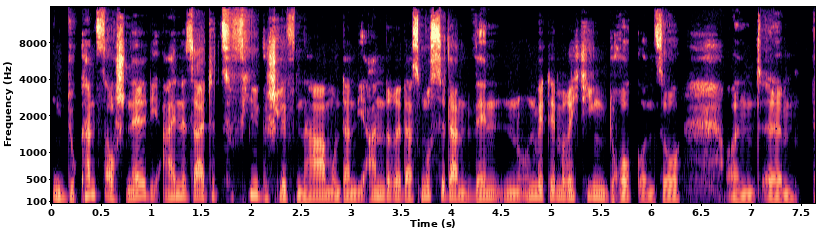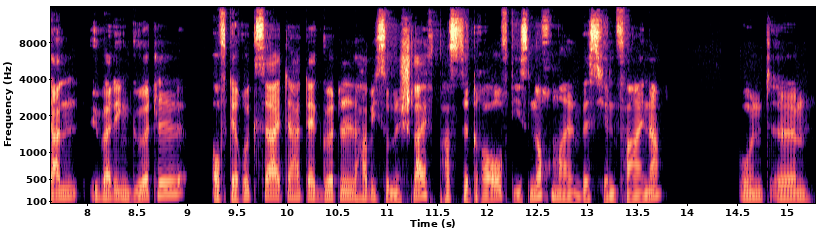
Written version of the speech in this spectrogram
du kannst auch schnell die eine Seite zu viel geschliffen haben und dann die andere, das musst du dann wenden und mit dem richtigen Druck und so. Und ähm, dann über den Gürtel, auf der Rückseite hat der Gürtel, habe ich so eine Schleifpaste drauf, die ist noch mal ein bisschen feiner. Und ähm,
